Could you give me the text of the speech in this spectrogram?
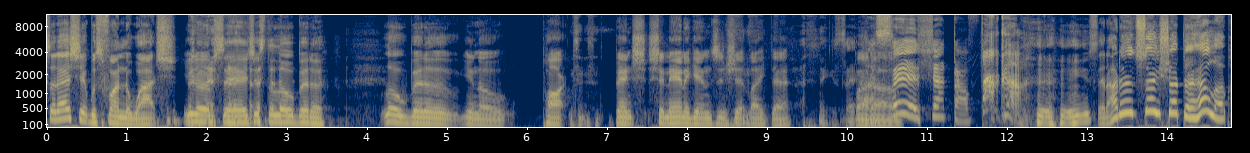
So that shit was fun to watch. You know what I'm saying? Just a little bit of, little bit of, you know, park bench shenanigans and shit like that. But I uh, said, shut the fuck up. he said, I didn't say shut the hell up.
